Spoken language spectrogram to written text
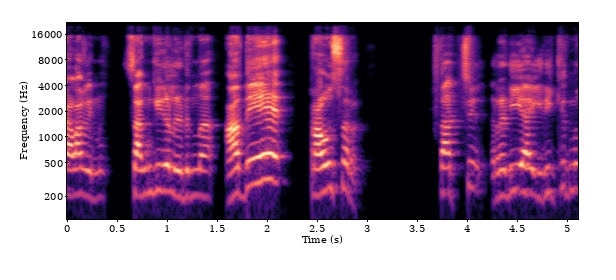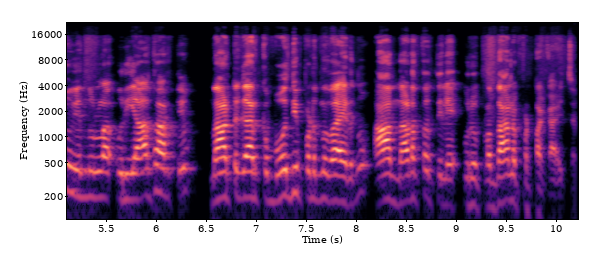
അളവിന് സംഖികൾ ഇടുന്ന അതേ ട്രൗസർ തച്ച് റെഡിയായി ഇരിക്കുന്നു എന്നുള്ള ഒരു യാഥാർത്ഥ്യം നാട്ടുകാർക്ക് ബോധ്യപ്പെടുന്നതായിരുന്നു ആ നടത്തത്തിലെ ഒരു പ്രധാനപ്പെട്ട കാഴ്ച.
